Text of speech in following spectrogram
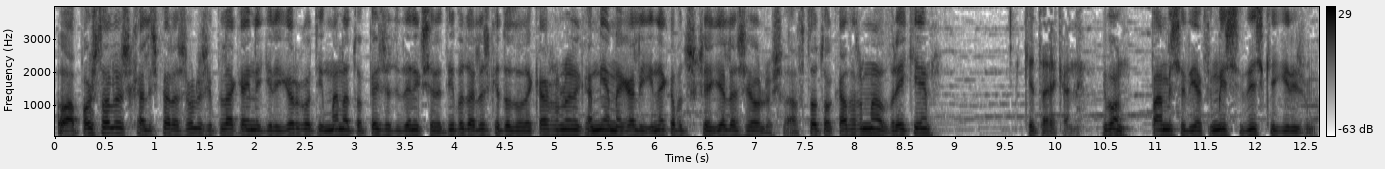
Ο Απόστολος, καλησπέρα σε όλους. Η πλάκα είναι, κύριε Γιώργο, ότι η μάνα το παίζει ότι δεν ήξερε τίποτα, λες και το 12χρονο είναι καμία μεγάλη γυναίκα που τους ξεγέλασε όλους. Αυτό το κάθαρμα βρήκε και τα έκανε. Λοιπόν, πάμε σε διαφημίσεις, ειδήσεις και γυρίζουμε.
